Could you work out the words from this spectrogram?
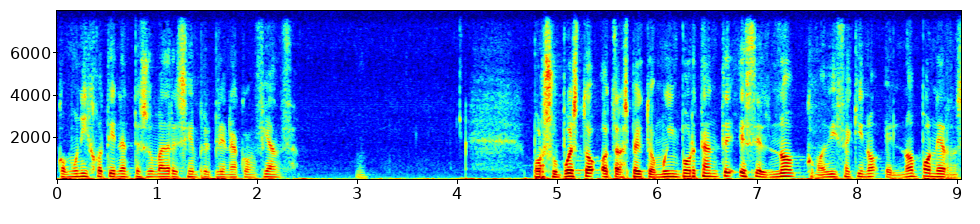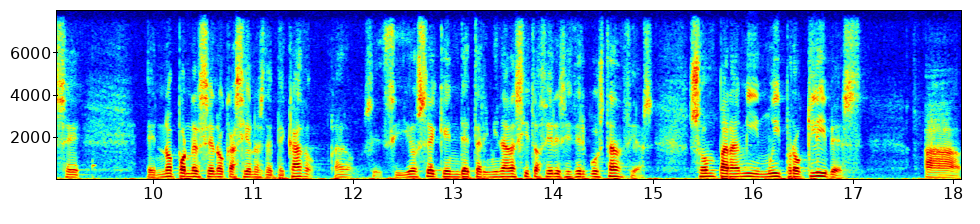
como un hijo tiene ante su madre siempre plena confianza. Por supuesto, otro aspecto muy importante es el no, como dice aquí, no, el no ponerse en no ponerse en ocasiones de pecado. Claro, si, yo sé que en determinadas situaciones y circunstancias son para mí muy proclives a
